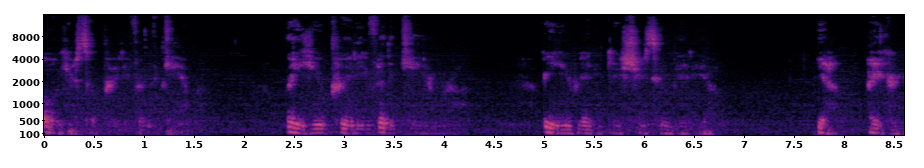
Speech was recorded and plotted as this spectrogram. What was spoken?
Oh, you're so pretty for the camera. Are you pretty for the camera? Are you ready to shoot some video? Yeah, I agree.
